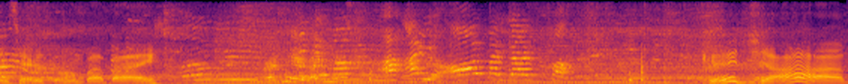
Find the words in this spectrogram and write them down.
His hair's going bye-bye. Good job.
